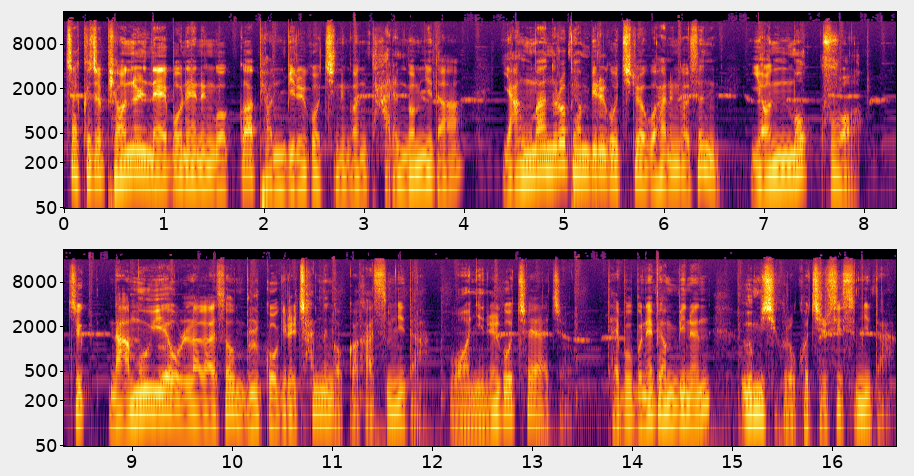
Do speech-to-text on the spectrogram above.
자, 그저 변을 내보내는 것과 변비를 고치는 건 다른 겁니다. 약만으로 변비를 고치려고 하는 것은 연목 구어, 즉 나무 위에 올라가서 물고기를 찾는 것과 같습니다. 원인을 고쳐야죠. 대부분의 변비는 음식으로 고칠 수 있습니다.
